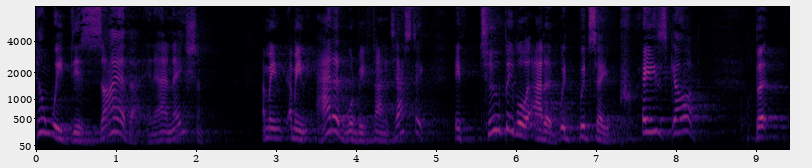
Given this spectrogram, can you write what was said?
Don't we desire that in our nation? I mean, I mean, added would be fantastic. If two people were added, we'd, we'd say, Praise God. But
